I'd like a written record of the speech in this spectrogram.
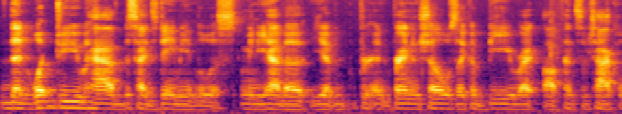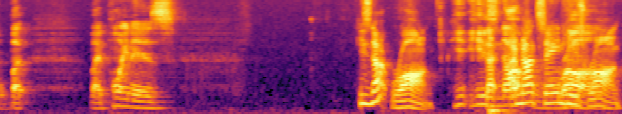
then what do you have besides Damien Lewis? I mean, you have a you have Brandon Shell was like a B right offensive tackle, but my point is He's not wrong. he, he's That- not. I'm not saying he's wrong.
